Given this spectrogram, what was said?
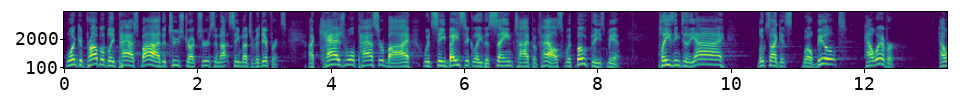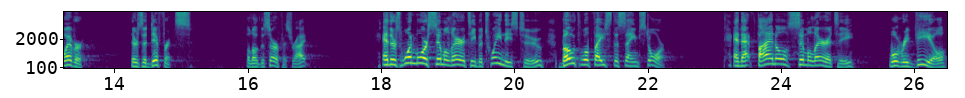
one could probably pass by the two structures and not see much of a difference. A casual passerby would see basically the same type of house with both these men. Pleasing to the eye, looks like it's well built. However, however, there's a difference below the surface, right? And there's one more similarity between these two. Both will face the same storm. And that final similarity will reveal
